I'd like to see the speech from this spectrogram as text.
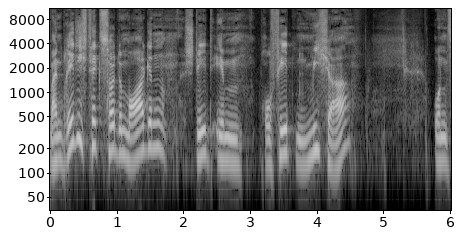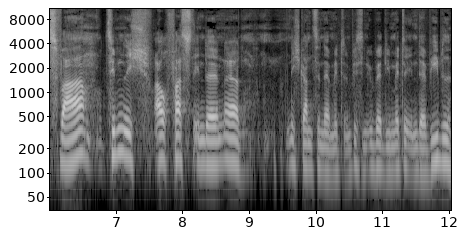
Mein Predigtext heute Morgen steht im Propheten Micha und zwar ziemlich auch fast in der, naja, nicht ganz in der Mitte, ein bisschen über die Mitte in der Bibel.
